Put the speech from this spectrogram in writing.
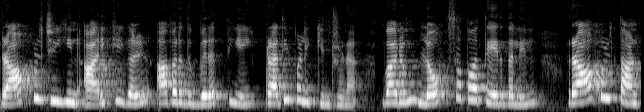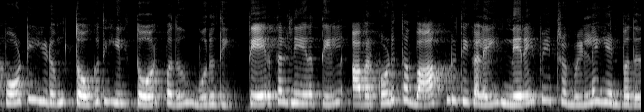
ராகுல்ஜியின் அறிக்கைகள் அவரது விரக்தியை பிரதிபலிக்கின்றன. வரும் லோக்சபா தேர்தலில் ராகுல் தான் போட்டியிடும் தொகுதியில் தோற்பது உறுதி. தேர்தல் நேரத்தில் அவர் கொடுத்த வாக்குறுதிகளை நிறைவேற்றவில்லை என்பது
